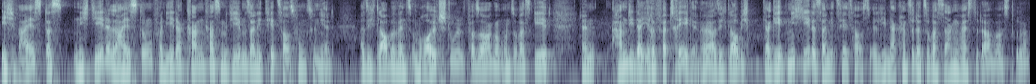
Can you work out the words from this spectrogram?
ich weiß, dass nicht jede Leistung von jeder Krankenkasse mit jedem Sanitätshaus funktioniert. Also ich glaube, wenn es um Rollstuhlversorgung und sowas geht, dann haben die da ihre Verträge. Ne? Also ich glaube, ich, da geht nicht jedes Sanitätshaus. Lina, kannst du dazu was sagen? Weißt du da was drüber?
